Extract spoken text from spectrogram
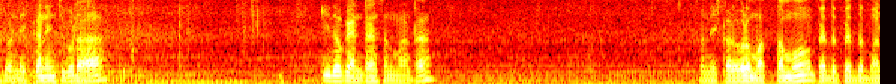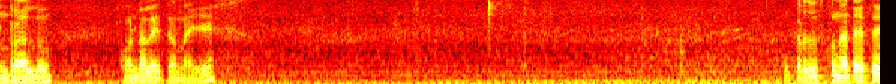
చూడండి ఇక్కడ నుంచి కూడా ఇది ఒక ఎంట్రన్స్ అనమాట చూడండి ఇక్కడ కూడా మొత్తము పెద్ద పెద్ద బండరాళ్ళు కొండలు అయితే ఉన్నాయి. ఇక్కడ చూసుకున్నట్టయితే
